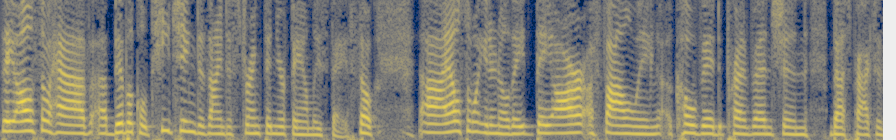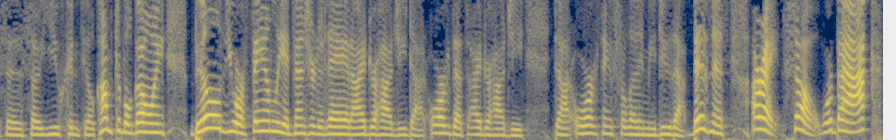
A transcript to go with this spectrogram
they also have a biblical teaching designed to strengthen your family's faith. So, uh, I also want you to know they they are following COVID prevention best practices, so you can feel comfortable going. Build your family adventure today at idrahaje.org. That's idrahaje.org. Thanks for letting me do that business. All right, so we're back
